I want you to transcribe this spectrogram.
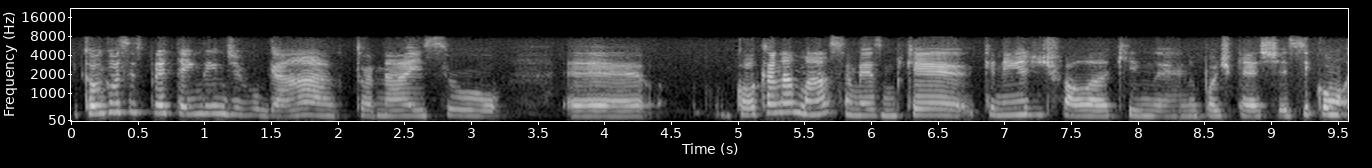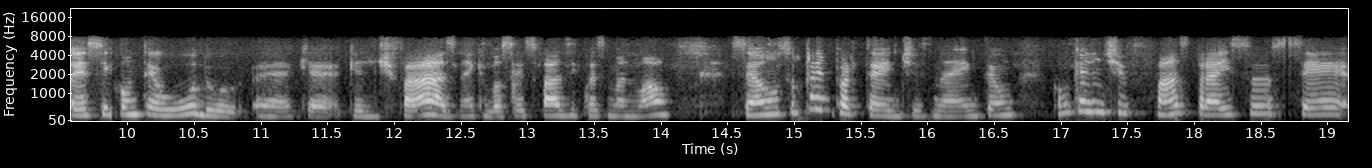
E como que vocês pretendem divulgar, tornar isso, é, colocar na massa mesmo? Porque, que nem a gente fala aqui né, no podcast, esse, esse conteúdo é, que, é- que a gente faz, né, que vocês fazem com esse manual, são super importantes, né? Então, como que a gente faz para isso ser,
